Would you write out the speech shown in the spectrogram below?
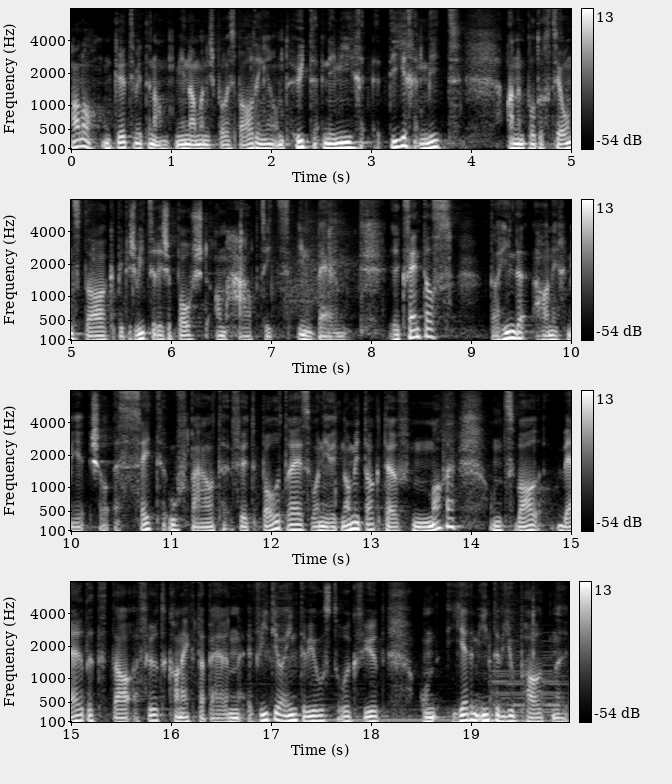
Hallo und grüezi miteinander. Mein Name ist Boris Baldinger und heute nehme ich dich mit an einem Produktionstag bei der Schweizerischen Post am Hauptsitz in Bern. Ihr seht das, da hinten habe ich mir schon ein Set aufgebaut für die Porträts, die ich heute Nachmittag machen darf. Und zwar werden da für die Connecta Bern Video-Interviews durchgeführt und jedem Interviewpartner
